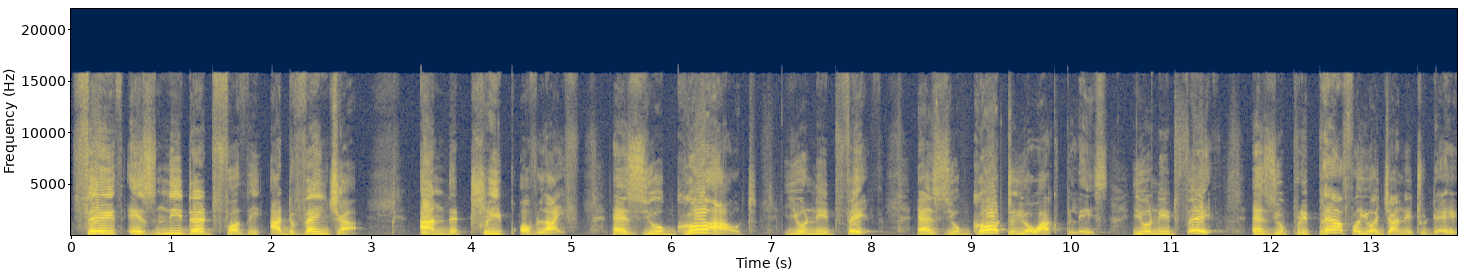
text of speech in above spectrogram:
Faith is needed for the adventure and the trip of life. As you go out, you need faith. As you go to your workplace, you need faith. As you prepare for your journey today,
